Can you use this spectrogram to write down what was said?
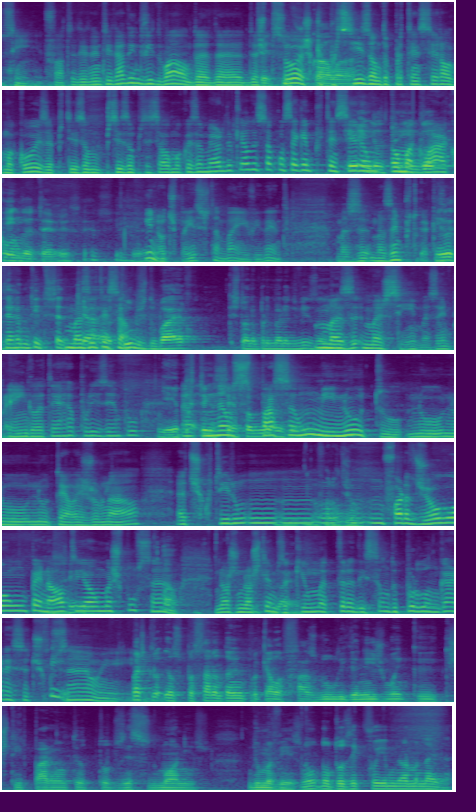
Sim, falta de identidade individual da- da- das Sim, pessoas que precisam de pertencer a alguma coisa, precisam, precisam pertencer a alguma coisa maior do que elas e só conseguem pertencer a, um- Inglaterra- a uma Inglaterra- claque. ou- Inglaterra, isso é assim, é. E noutros países também, é evidente. Mas, mas em Portugal. A Inglaterra é muito interessante, Mas porque há atenção. clubes de bairro que estão na primeira divisão. Mas, mas sim, mas em, em Inglaterra, por exemplo, E a eh, não é se fabulosa, passa não é? um minuto no, no, no telejornal a discutir um, um, Um fora de jogo. um- fora de jogo ou um penalti ou uma expulsão. Nós, nós temos bem. aqui uma tradição de prolongar essa discussão. E, Mas que eles passaram também por aquela fase do hooliganismo em que, que extirparam to- todos esses demónios de uma vez. Não, não estou a dizer que foi a melhor maneira,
